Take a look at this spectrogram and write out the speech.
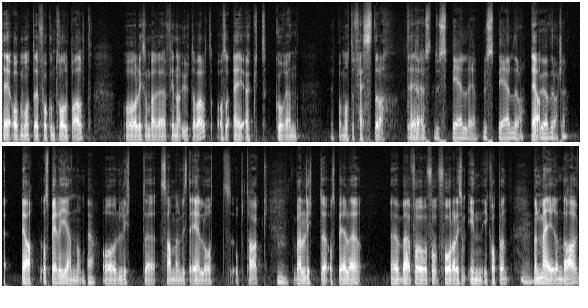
til å på en måte få kontroll på alt, og liksom bare finne ut av alt, og så ei økt hvor en på en måte fester, da. Det, Til, det du, du spiller Du spiller, da. Du Ja. øver da ikke. ja, og spiller gjennom, Ja. og lytte sammen hvis det er låtopptak. Mm. Bare lytte og spille, eh, for å få det liksom inn i kroppen. Mm. Men mer enn det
